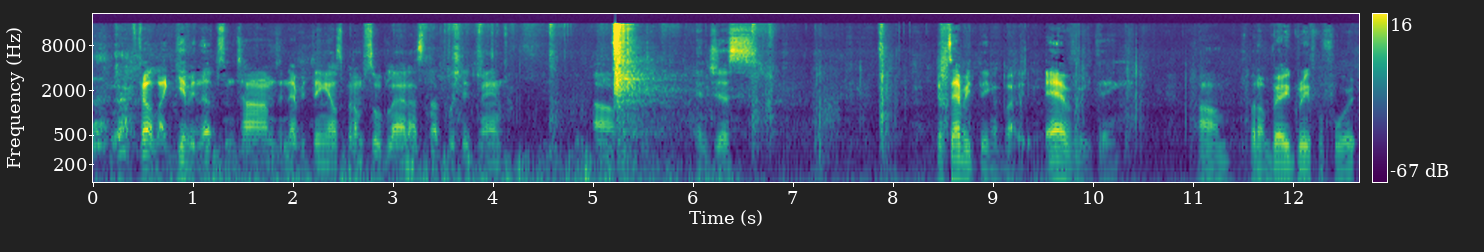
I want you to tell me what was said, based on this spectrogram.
I felt like giving up sometimes and everything else, but I'm so glad I stuck with it, man. Um, and just just everything about it, everything. Um, but I'm very grateful for it,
